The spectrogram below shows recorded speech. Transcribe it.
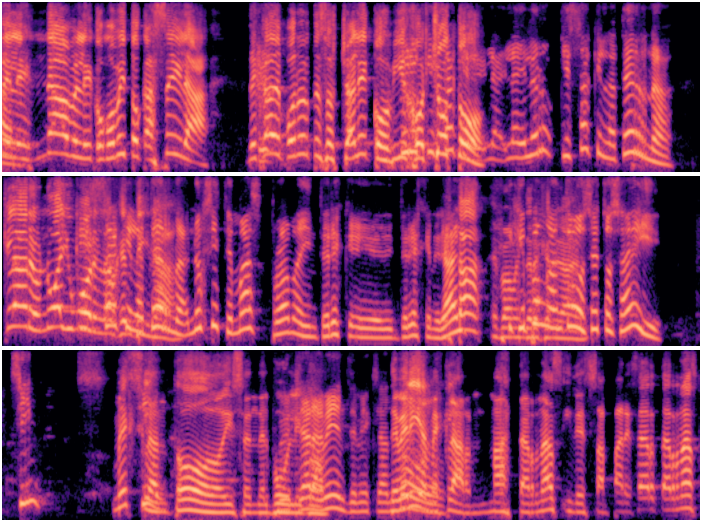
deleznable como Beto Casela. Deja de ponerte esos chalecos, viejo que choto. la- la- el error- que saquen la terna. Claro, no hay humor que en la Argentina. la terna. No existe más programa de interés, que, de interés general. Está el y que pongan general. todos estos ahí. Sin, Mezclan sí. todo, dicen del público. claramente mezclan Deberían todo. mezclar más ternas y desaparecer ternas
